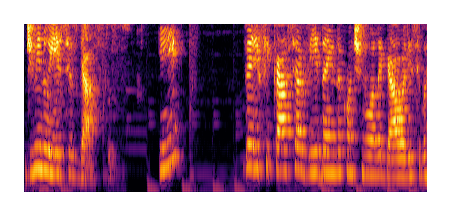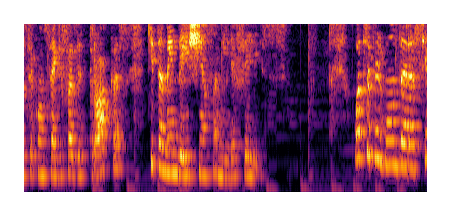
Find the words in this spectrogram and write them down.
diminuir esses gastos. E verificar se a vida ainda continua legal ali, se você consegue fazer trocas que também deixem a família feliz. Outra pergunta era: se,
